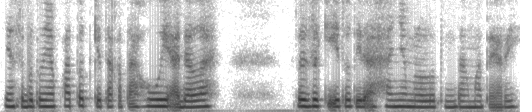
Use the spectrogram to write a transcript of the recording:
yang sebetulnya patut kita ketahui adalah rezeki itu tidak hanya melulu tentang materi,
